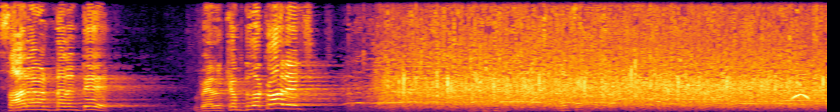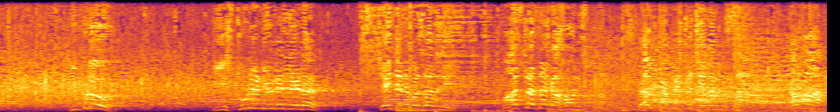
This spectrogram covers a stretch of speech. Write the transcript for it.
సార్ ఏమంటున్నారంటే వెల్కమ్ టు ద కాలేజ్ ఇప్పుడు ఈ స్టూడెంట్ యూనియన్ లీడర్ చైతన్య ప్రసాద్ని మాట్లాడడానికి ఆహ్వానిస్తున్నాను welcome mister Chaitanya Prasad. Come on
